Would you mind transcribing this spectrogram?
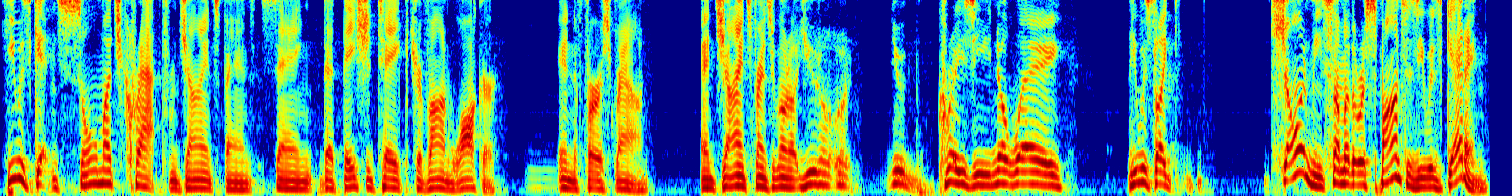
he was getting so much crap from Giants fans saying that they should take Travon Walker in the first round, and Giants fans were going, "You don't, you're crazy, no way." He was like showing me some of the responses he was getting,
